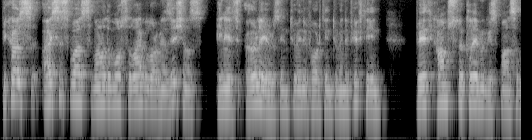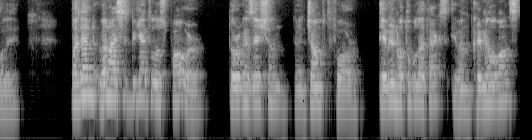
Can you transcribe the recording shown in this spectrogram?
Because ISIS was one of the most reliable organizations in its early years in 2014, 2015, when it comes to claiming responsibility. But then when ISIS began to lose power, the organization uh, jumped for every notable attacks, even criminal ones,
